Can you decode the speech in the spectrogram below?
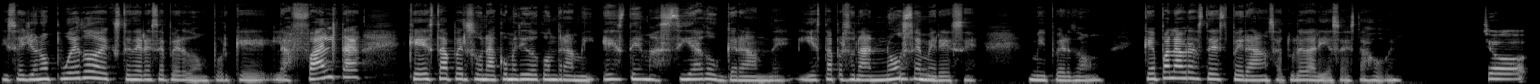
Dice, yo no puedo extender ese perdón porque la falta que esta persona ha cometido contra mí es demasiado grande y esta persona no se merece mi perdón. ¿Qué palabras de esperanza tú le darías a esta joven? Yo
